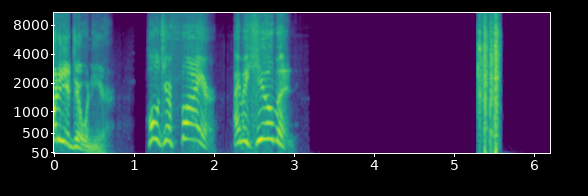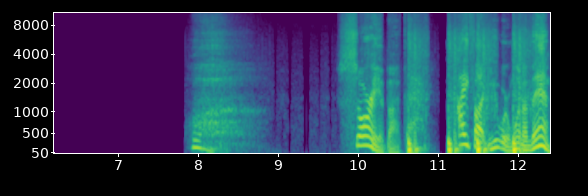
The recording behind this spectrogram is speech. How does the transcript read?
What are you doing here? Hold your fire! I'm a human! Sorry about that. I thought you were one of them.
